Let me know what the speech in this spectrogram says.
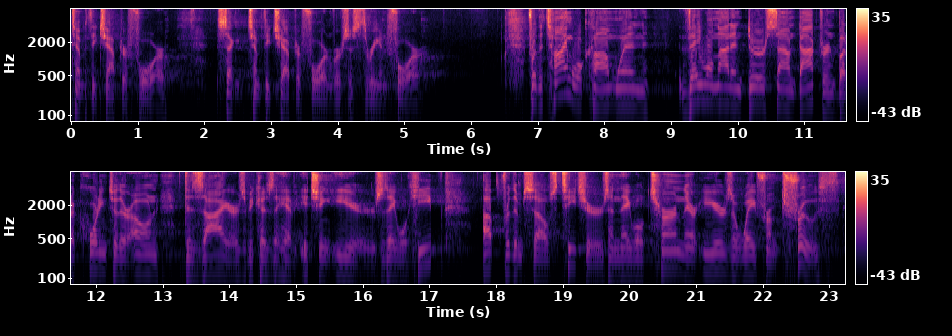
Timothy chapter 4. 2 Timothy chapter 4 and verses 3 and 4. For the time will come when they will not endure sound doctrine, but according to their own desires, because they have itching ears. They will heap up for themselves teachers, and they will turn their ears away from truth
